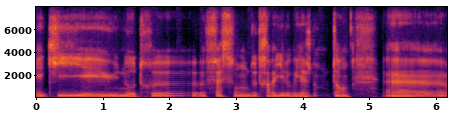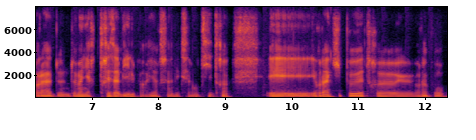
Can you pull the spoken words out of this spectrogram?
et qui est une autre façon de travailler le voyage dans le temps, voilà, de, manière très habile, par ailleurs, c'est un excellent titre, et, voilà, qui peut être, voilà, pour,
